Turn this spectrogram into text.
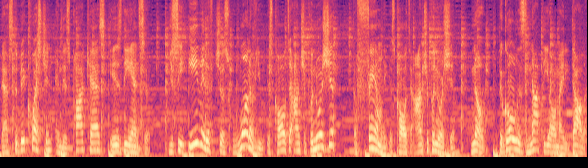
That's the big question, and this podcast is the answer. You see, even if just one of you is called to entrepreneurship, the family is called to entrepreneurship. No, the goal is not the almighty dollar.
